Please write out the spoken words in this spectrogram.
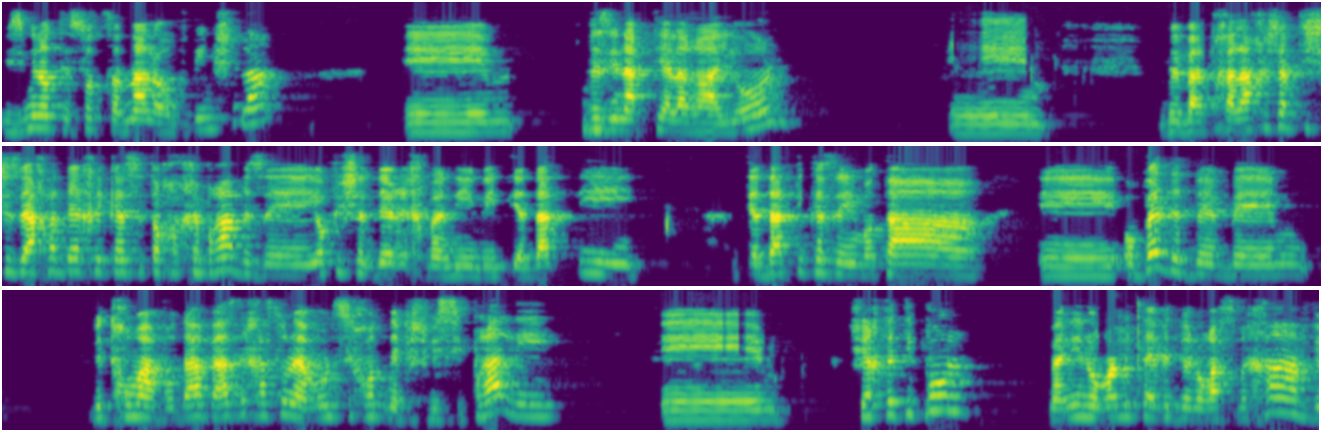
והזמינה אותי לעשות סדנה לעובדים שלה, אמ, וזינקתי על הרעיון. ובהתחלה חשבתי שזה אחלה דרך להיכנס לתוך החברה, וזה יופי של דרך, ואני והתיידדתי, התיידדתי כזה עם אותה אה, עובדת ב, ב, בתחום העבודה, ואז נכנסנו להמון שיחות נפש, והיא סיפרה לי אה, שהיא הולכת לטיפול, ואני נורא מתלהבת ונורא שמחה, ו,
